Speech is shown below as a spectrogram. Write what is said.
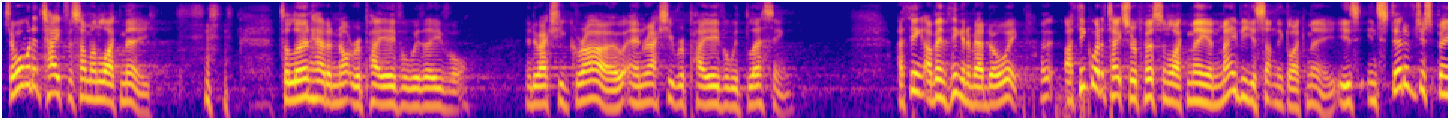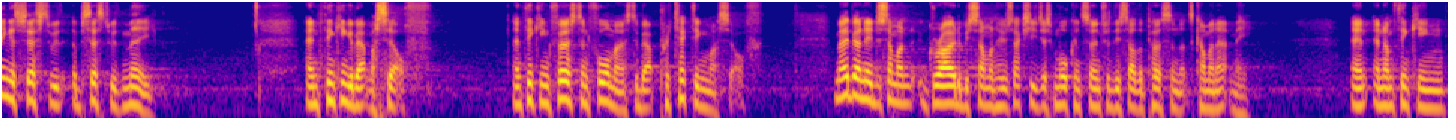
So, what would it take for someone like me to learn how to not repay evil with evil and to actually grow and actually repay evil with blessing? I think I've been thinking about it all week. I think what it takes for a person like me, and maybe you're something like me, is instead of just being obsessed with, obsessed with me and thinking about myself and thinking first and foremost about protecting myself, maybe I need to someone grow to be someone who's actually just more concerned for this other person that's coming at me. And, and I'm thinking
